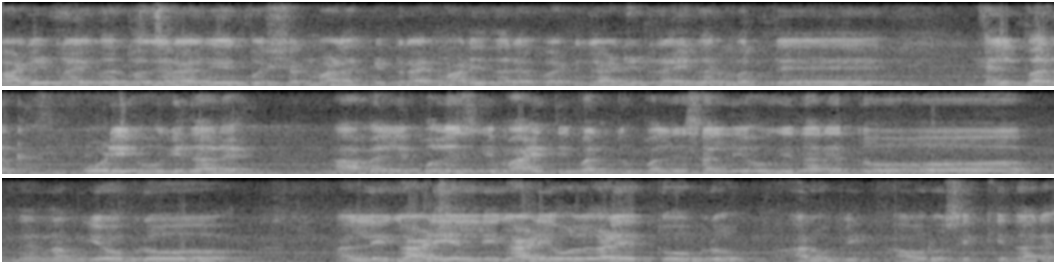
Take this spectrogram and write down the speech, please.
ಗಾಡಿ ಡ್ರೈವರ್ ವಗೇರಾಗೆ ಕ್ವಶನ್ ಮಾಡೋಕ್ಕೆ ಟ್ರೈ ಮಾಡಿದ್ದಾರೆ ಬಟ್ ಗಾಡಿ ಡ್ರೈವರ್ ಮತ್ತು ಹೆಲ್ಪರ್ ಓಡಿ ಹೋಗಿದ್ದಾರೆ. ಆಮೇಲೆ ಪೊಲೀಸ್ಗೆ ಮಾಹಿತಿ ಬಂತು. ಪೊಲೀಸಲ್ಲಿ ಹೋಗಿದ್ದಾರೆ. ತೋ ನಮಗೆ ಒಬ್ಬರು ಅಲ್ಲಿ ಗಾಡಿಯಲ್ಲಿ ಗಾಡಿ ಒಳಗಡೆ ಇತ್ತು ಒಬ್ಬರು ಆರೋಪಿ, ಅವರು ಸಿಕ್ಕಿದ್ದಾರೆ.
